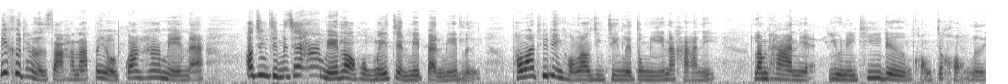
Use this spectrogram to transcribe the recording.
นี่คือถนนสาธารณประโยชน์กว้าง 5 เมตรนะ เอาจริงๆ ไม่ใช่ 5 เมตรหรอก6เมตร7เมตร8เมตรเลย เพราะว่าที่ดินของเราจริง ๆ เลยตรงนี้นะคะนี่ลำธารเนี่ยอยู่ในที่เดิมของเจ้าของเลย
